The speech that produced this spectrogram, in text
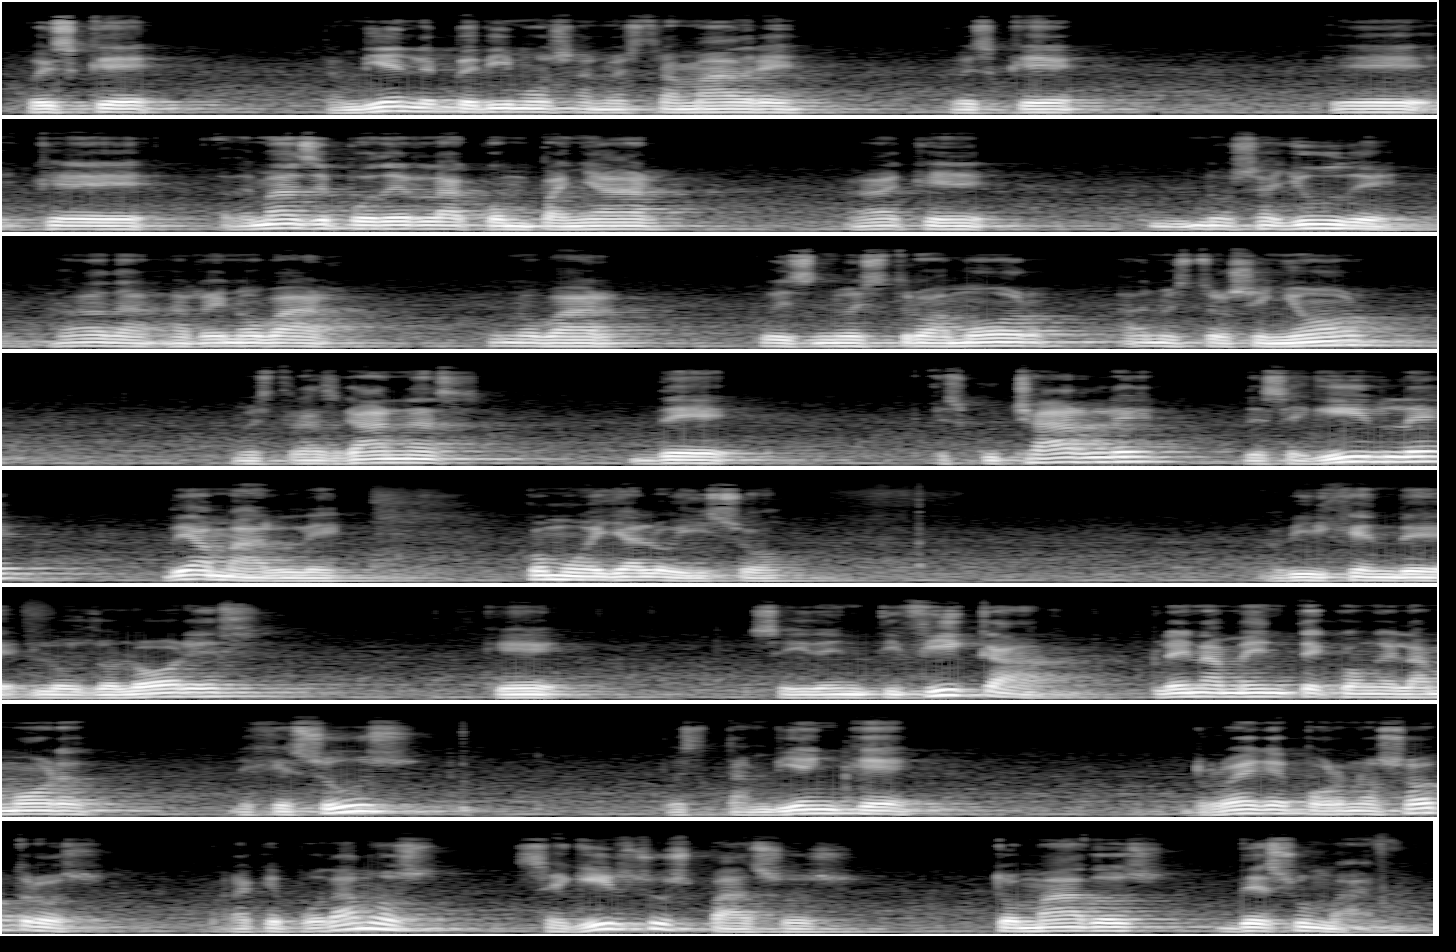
Pues que también le pedimos a nuestra Madre, pues que, eh, que además de poderla acompañar, a que nos ayude a, a renovar, renovar pues nuestro amor a nuestro Señor, nuestras ganas de escucharle, de seguirle, de amarle, como ella lo hizo. La Virgen de los Dolores, que se identifica plenamente con el amor de Jesús, pues también que ruegue por nosotros para que podamos seguir sus pasos tomados de su mano.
